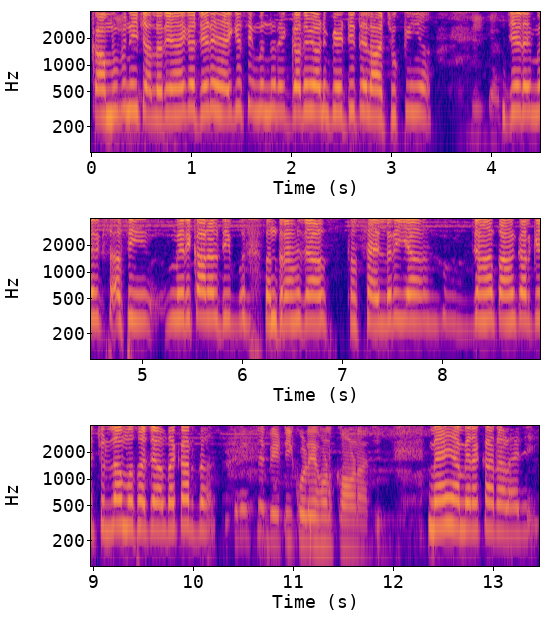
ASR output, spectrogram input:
ਕੰਮ ਵੀ ਨਹੀਂ ਚੱਲ ਰਿਹਾ ਹੈਗਾ। ਜਿਹੜੇ ਹੈਗੇ ਸੀ ਮੈਂ ਨਰੇਗਾ ਦੇ ਆਪਣੀ ਬੇਟੀ ਤੇ ਲਾ ਚੁੱਕੀ ਆ ਜਿਹੜੇ ਮੇਰੇ ਅਸੀਂ ਮੇਰੇ ਘਰ ਵਾਲੇ ਦੀ 15000 ਸੈਲਰੀ ਆ। ਜਹਾਂ ਤਾਂ ਕਰਕੇ ਚੁੱਲ੍ਹਾ ਮਸਾ ਚੱਲਦਾ ਘਰ ਦਾ। ਫਿਰ ਇੱਥੇ ਬੇਟੀ ਕੋਲੇ ਹੁਣ ਕੌਣ ਆ ਜੀ? ਮੈਂ ਆ ਮੇਰਾ ਘਰ ਵਾਲਾ ਜੀ।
